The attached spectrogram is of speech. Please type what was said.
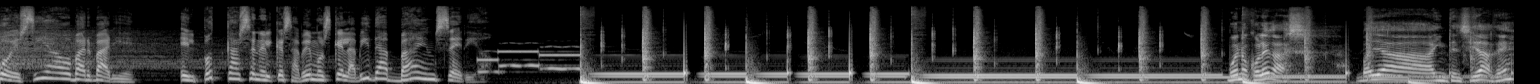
Poesía o Barbarie, el podcast en el que sabemos que la vida va en serio. Bueno, colegas, vaya intensidad, ¿eh?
